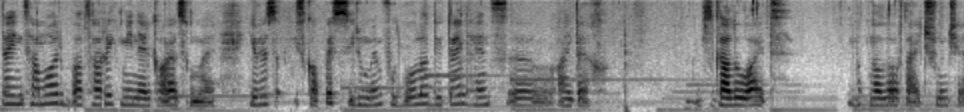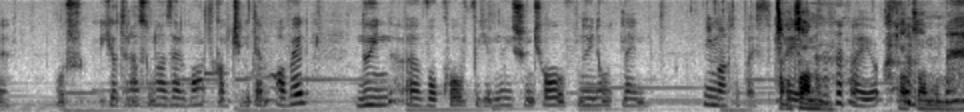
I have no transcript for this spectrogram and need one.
դա ինձ համար բացառիկ մի ներկայացում է եւ ես իսկապես սիրում եմ ֆուտբոլը դիտել հենց այնտեղ զգալու այդ մտնոլորտ այդ շունչը որ 70000 մարդ կամ չգիտեմ ավել նույն ոգով եւ նույն շնչով, նույն օդն են մի մարդու պես։ Ծածանում։ Այո։ Ծածանում են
